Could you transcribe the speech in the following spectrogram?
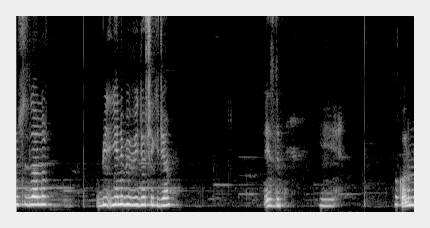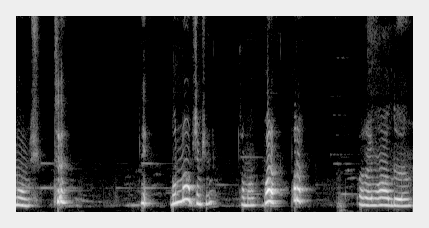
Bugün sizlerle bir yeni bir video çekeceğim. Ezdim. İyi. Bakalım ne olmuş. Bunu ne yapacağım şimdi? Tamam. Para. Para. Parayımı aldım.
